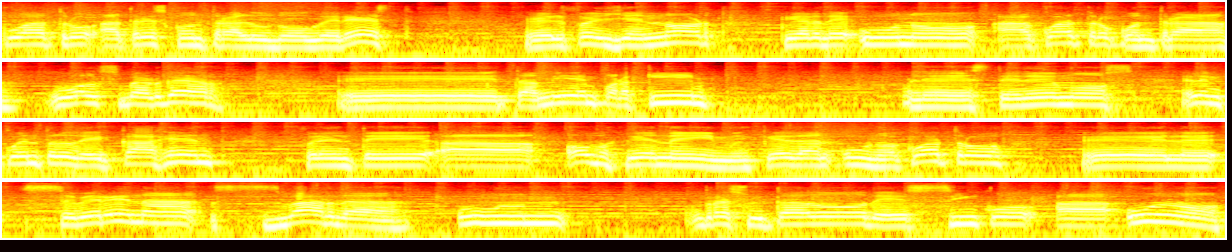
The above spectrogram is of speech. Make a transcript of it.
4 a 3 contra Ludogorets. El Feyenoord pierde 1 a 4 contra Wolfsberger. Eh, también por aquí les tenemos el encuentro de Cagent frente a Obgeneim. Quedan 1 a 4. El Severena Svarda, un resultado de 5 a 1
